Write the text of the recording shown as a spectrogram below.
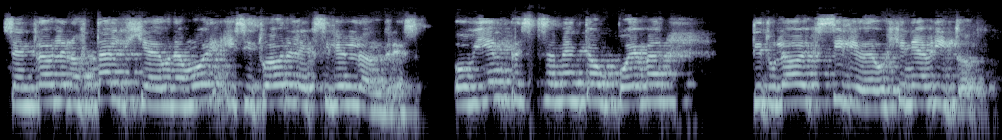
centrado en la nostalgia de un amor y situado en el exilio en Londres, o bien precisamente a un poema titulado Exilio de Eugenia Brito,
